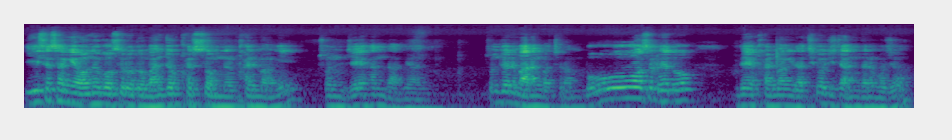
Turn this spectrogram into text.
이 세상의 어느 것으로도 만족할 수 없는 갈망이 존재한다면 좀 전에 말한 것처럼 무엇을 해도 내 갈망이 다 채워지지 않는다는 거죠.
